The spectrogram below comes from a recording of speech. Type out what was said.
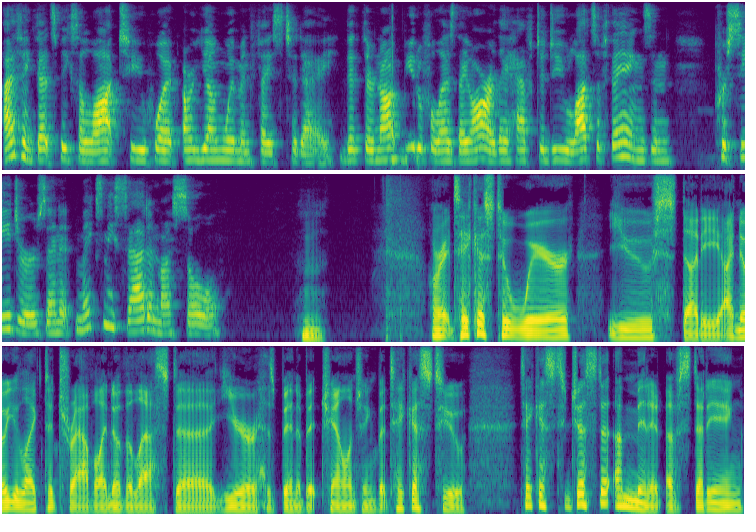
I think that speaks a lot to what our young women face today that they're not beautiful as they are. They have to do lots of things and procedures, and it makes me sad in my soul. Hmm. All right, take us to where you study. I know you like to travel. I know the last uh, year has been a bit challenging, but take us to take us to just a, a minute of studying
